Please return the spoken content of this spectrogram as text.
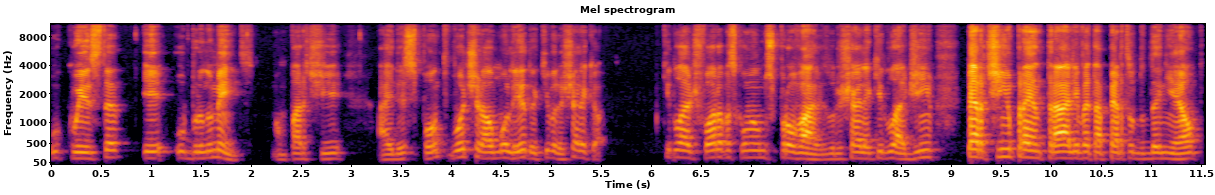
o Cuesta e o Bruno Mendes. Vamos partir aí desse ponto. Vou tirar o Moledo aqui, vou deixar ele aqui, ó. aqui do lado de fora, mas como é um dos prováveis. Vou deixar ele aqui do ladinho, pertinho para entrar. Ele vai estar perto do Daniel.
